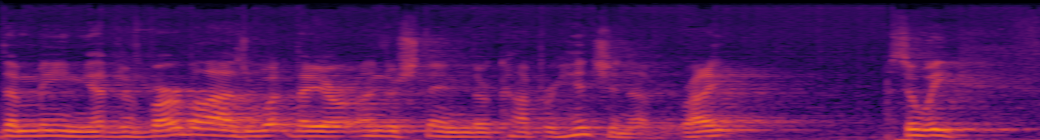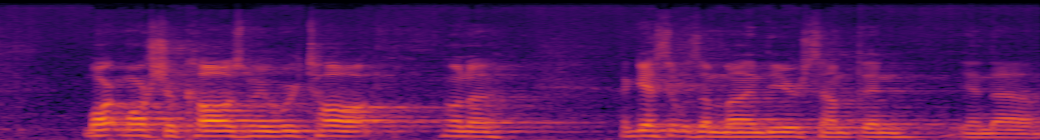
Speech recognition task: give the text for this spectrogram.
the meaning, you have to verbalize what they are understanding, their comprehension of it, right? So we, Mark Marshall calls me, we talk on a, I guess it was a Monday or something, and um,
